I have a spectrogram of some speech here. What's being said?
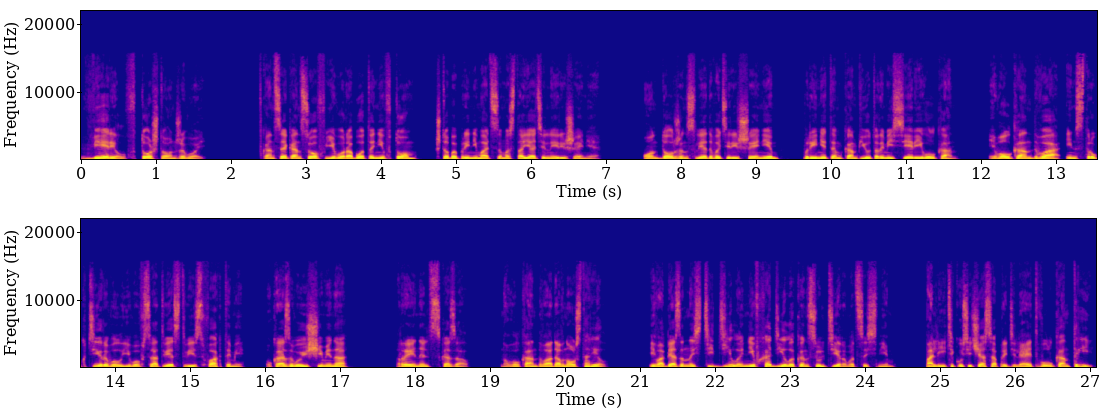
верил в то, что он живой. В конце концов, его работа не в том, чтобы принимать самостоятельные решения. Он должен следовать решениям, принятым компьютерами серии «Вулкан». И «Вулкан-2» инструктировал его в соответствии с фактами, указывающими на... Рейнольдс сказал, но «Вулкан-2» давно устарел, и в обязанности Дила не входило консультироваться с ним. Политику сейчас определяет «Вулкан-3».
